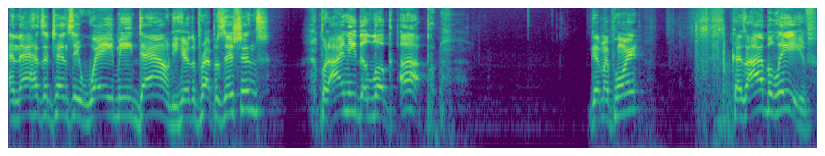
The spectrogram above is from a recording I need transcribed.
And that has a tendency to weigh me down. Do you hear the prepositions? But I need to look up. Get my point? Because I believe,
